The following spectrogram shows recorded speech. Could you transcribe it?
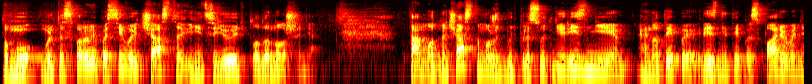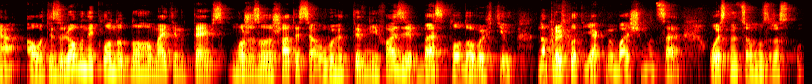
Тому мультиспорові посіви часто ініціюють плодоношення. Там одночасно можуть бути присутні різні генотипи, різні типи спарювання, а от ізольований клон одного mating tapes може залишатися у вегетативній фазі без плодових тіл. Наприклад, як ми бачимо це ось на цьому зразку.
